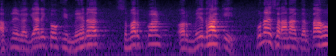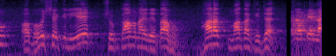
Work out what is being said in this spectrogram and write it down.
अपने वैज्ञानिकों की मेहनत, समर्पण और मेधा की पुनः सराहना करता हूँ और भविष्य के लिए शुभकामनाएँ देता हूँ। भारत माता की जय।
